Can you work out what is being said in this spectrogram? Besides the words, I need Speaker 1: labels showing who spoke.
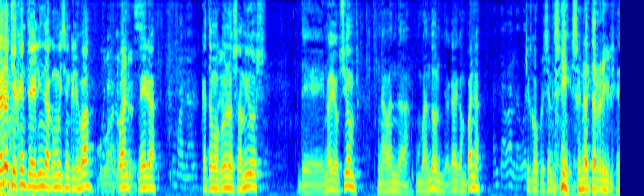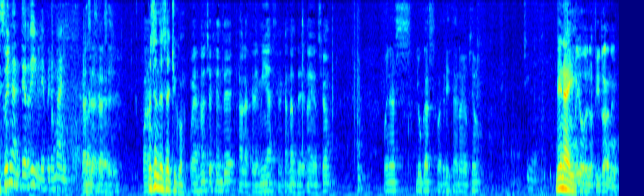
Speaker 1: Buenas noches, gente linda. ¿Cómo dicen que les va?
Speaker 2: Muy buenas
Speaker 1: Juan,
Speaker 2: noches.
Speaker 1: Negra.
Speaker 3: ¿Cómo andan?
Speaker 1: Acá estamos con unos amigos de No hay opción, una banda, un bandón de acá de Campana.
Speaker 3: Alta banda, guacho.
Speaker 1: Chicos, presentes. Sí, suena terrible.
Speaker 3: Suenan terrible, pero mal.
Speaker 4: Gracias, gracias. Bueno,
Speaker 1: Preséntense, chicos.
Speaker 4: buenas noches, gente. Habla Jeremías, el cantante de No hay opción.
Speaker 5: Buenas, Lucas, baterista de No hay opción.
Speaker 3: Chicos.
Speaker 1: Bien ahí.
Speaker 2: Amigo de los titanes.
